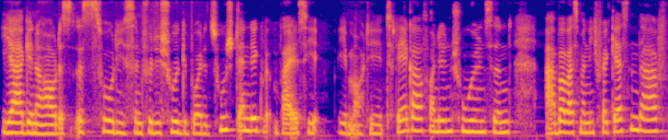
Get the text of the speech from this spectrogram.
Ja, genau. Das ist so. Die sind für die Schulgebäude zuständig, weil sie eben auch die Träger von den Schulen sind. Aber was man nicht vergessen darf,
